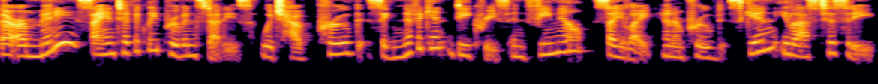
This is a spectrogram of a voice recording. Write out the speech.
There are many scientifically proven studies which have proved significant decrease in female cellulite and improved skin elasticity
